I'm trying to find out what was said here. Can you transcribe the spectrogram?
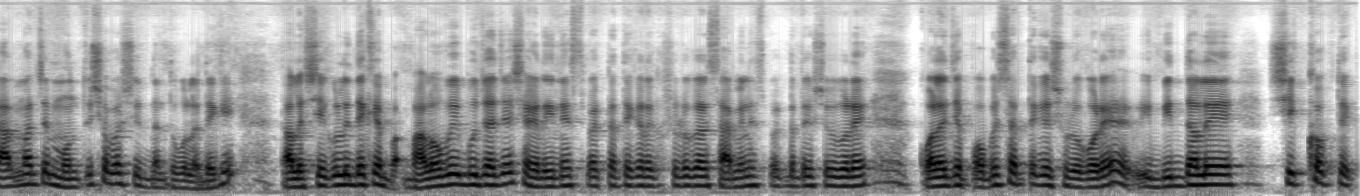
চার মার্চের মন্ত্রিসভার সিদ্ধান্তগুলো দেখি, তাহলে সেগুলি দেখে ভালোভাবেই বোঝা যায়। সেখানে ইন্সপেক্টর থেকে শুরু করে সাব ইন্সপেক্টর থেকে শুরু করে কলেজে প্রফেসর থেকে শুরু করে বিদ্যালয়ে শিক্ষক থেকে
